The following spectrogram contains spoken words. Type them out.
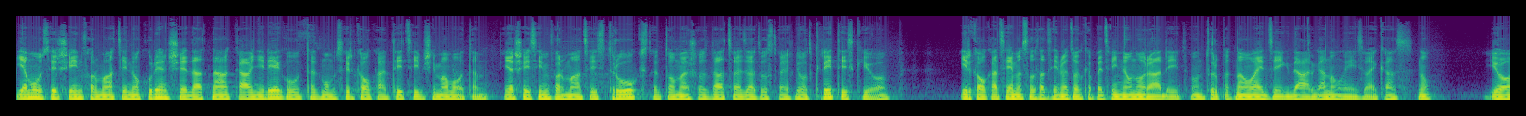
ja mums ir šī informācija, no kurienes šie dati nāk, kā viņi ir iegūti, tad mums ir kaut kāda ticība šim avotam. Ja šīs informācijas trūks, tad tomēr šos datus vajadzētu uztvert ļoti kritiski, jo ir kaut kāds iemesls, acīm redzot, kāpēc viņi nav norādīti. Turpat nav vajadzīga dārga analīze vai kas. Nu, jo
